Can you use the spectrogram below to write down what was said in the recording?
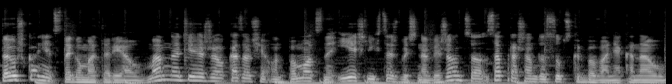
To już koniec tego materiału. Mam nadzieję, że okazał się on pomocny i jeśli chcesz być na bieżąco, zapraszam do subskrybowania kanału.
